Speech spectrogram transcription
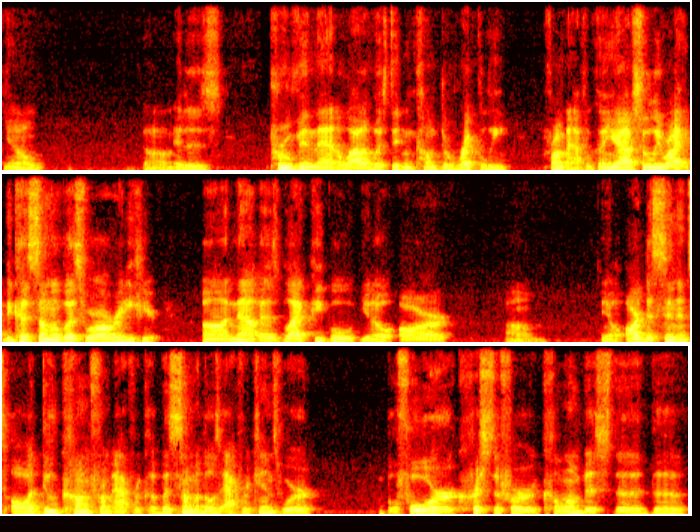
you know, um, it is proven that a lot of us didn't come directly from Africa. And you're absolutely right, because some of us were already here. Uh, now, as black people, you know, our um, you know, our descendants all do come from Africa, but some of those Africans were before Christopher Columbus, the the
